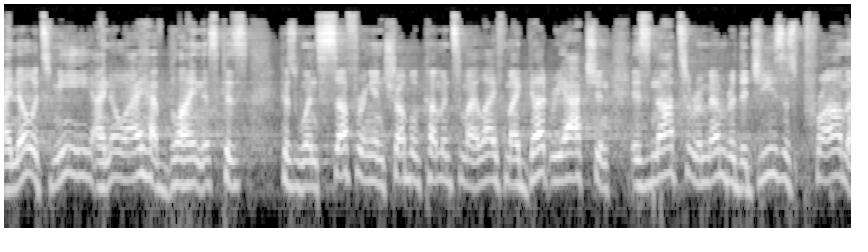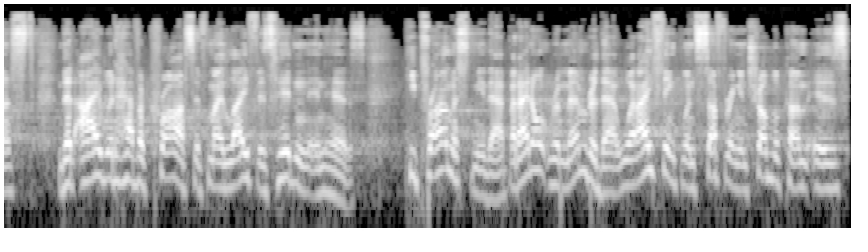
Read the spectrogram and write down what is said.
I know it's me. I know I have blindness because when suffering and trouble come into my life, my gut reaction is not to remember that Jesus promised that I would have a cross if my life is hidden in His. He promised me that, but I don't remember that. What I think when suffering and trouble come is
